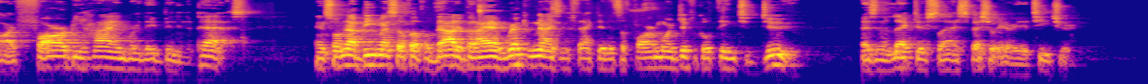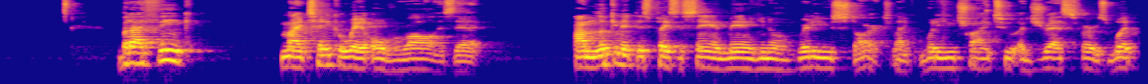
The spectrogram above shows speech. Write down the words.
are far behind where they've been in the past. And so I'm not beating myself up about it, but I am recognizing the fact that it's a far more difficult thing to do as an elective slash special area teacher. But I think my takeaway overall is that I'm looking at this place and saying, man, you know, where do you start? Like, what do you try to address first? What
